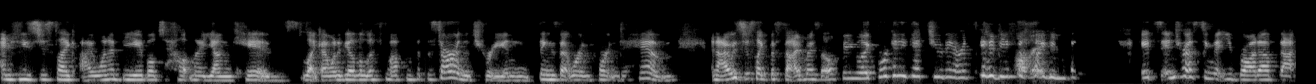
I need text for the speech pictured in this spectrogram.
And he's just like, I want to be able to help my young kids. Like, I want to be able to lift them up and put the star on the tree and things that were important to him. And I was just like beside myself, being like, we're going to get you there. It's going to be fine. it's interesting that you brought up that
